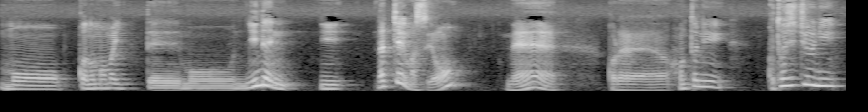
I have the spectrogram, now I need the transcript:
もうこのまま行ってもう2年になっちゃいますよ。ねえこれ本当に今年中に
